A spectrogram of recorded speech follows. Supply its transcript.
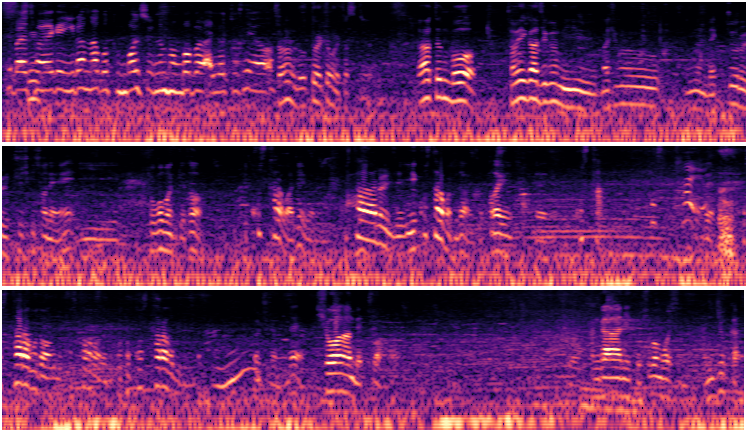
제발 지금- 저에게 일 안 하고 돈 벌 수 있는 방법을 알려주세요. 저는 로또 1등을 외쳤습니다. 하여튼 뭐 저희가 지금 이 마시고 있는 맥주를 주시기 전에 이 종업원께서 코스타라고 하죠 이거는 코스타를 이제 이게 코스타라고 합니다. 이제 바닥에 네, 코스타 코스타예요. 네, 코스타라고도 하고 코스타라고 하고 보통 코스타라고 부릅니다. 그걸 주셨는데 시원한 맥주와 또 간간히 또 씹어 먹을 수 있는 안주까지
